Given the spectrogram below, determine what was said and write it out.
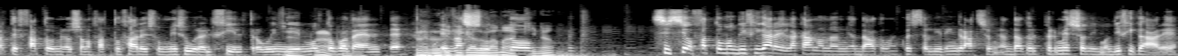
parte il fatto che me lo sono fatto fare su misura il filtro, quindi sì. è molto ah, potente. Hai modificato sotto... la macchina? Sì, sì, ho fatto modificare, la Canon mi ha dato, questo li ringrazio, mi ha dato il permesso di modificare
